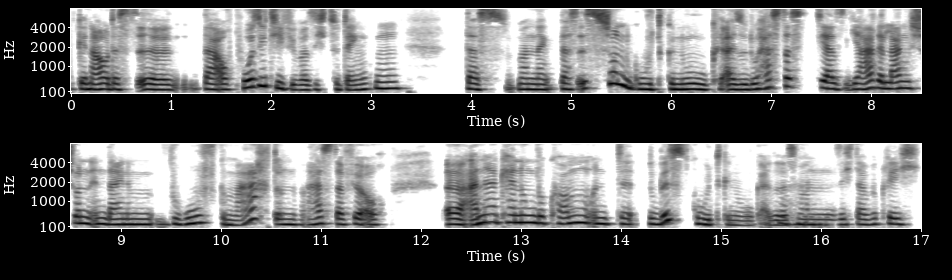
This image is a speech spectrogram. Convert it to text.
genau, das äh, da auch positiv über sich zu denken, dass man, das ist schon gut genug. Also du hast das ja jahrelang schon in deinem Beruf gemacht und hast dafür auch äh, Anerkennung bekommen und äh, du bist gut genug. Also dass mhm. man sich da wirklich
